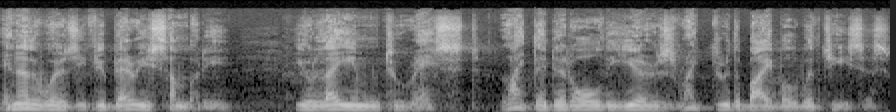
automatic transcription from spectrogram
In other words, if you bury somebody, you lay him to rest, like they did all the years right through the Bible with Jesus.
